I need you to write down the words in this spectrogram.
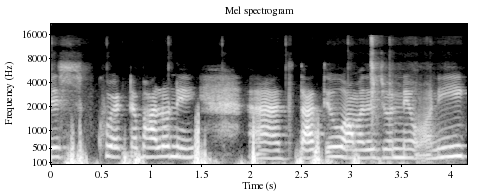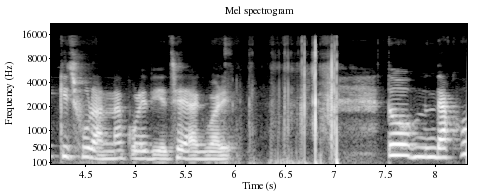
বেশ খুব একটা ভালো নেই। তাতেও আমাদের জন্য অনেক কিছু রান্না করে দিয়েছে একবারে। তো দেখো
